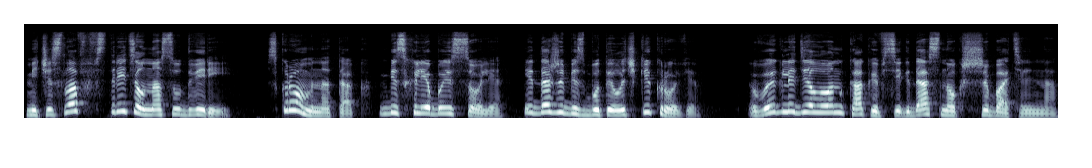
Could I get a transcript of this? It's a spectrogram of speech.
Мечислав встретил нас у дверей. Скромно так, без хлеба и соли, и даже без бутылочки крови. Выглядел он, как и всегда, с ног сшибательно.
